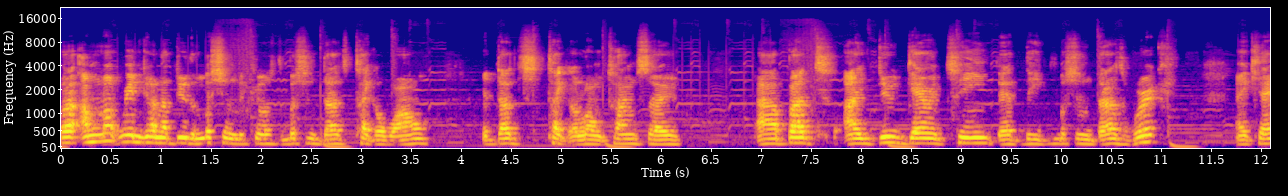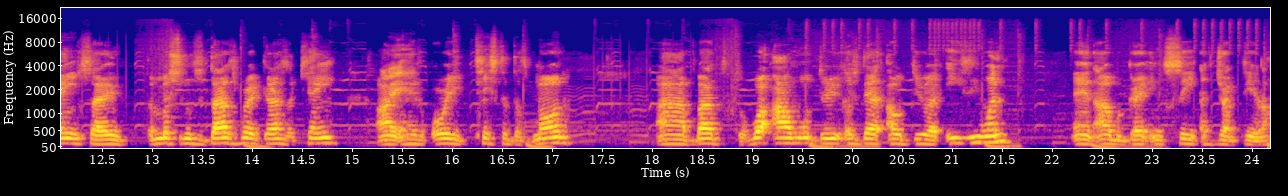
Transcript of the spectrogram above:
but I'm not really to do the mission because the mission does take a while. It does take a long time, so... Uh, but I do guarantee that the mission does work. Okay, so the missions does work, guys, okay? I have already tested this mod. Uh, but what I will do is that I'll do an easy one. And I will go and see a drug dealer.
